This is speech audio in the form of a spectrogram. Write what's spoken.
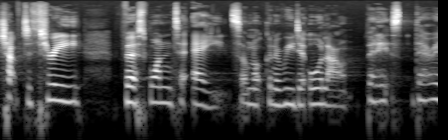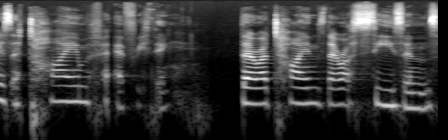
chapter three, verse one to eight. So I'm not going to read it all out, but it's there is a time for everything. There are times, there are seasons,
